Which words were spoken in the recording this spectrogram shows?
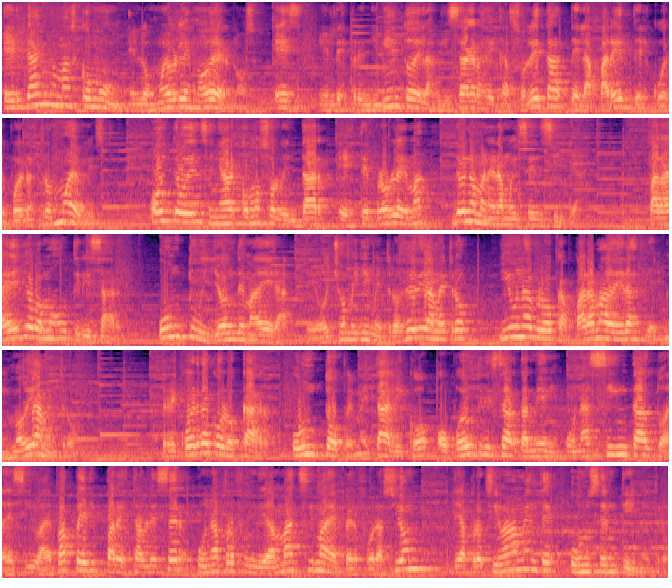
El daño más común en los muebles modernos es el desprendimiento de las bisagras de cazoleta de la pared del cuerpo de nuestros muebles. Hoy te voy a enseñar cómo solventar este problema de una manera muy sencilla. Para ello vamos a utilizar un tubillón de madera de 8 milímetros de diámetro y una broca para maderas del mismo diámetro. Recuerda colocar un tope metálico o puedes utilizar también una cinta autoadhesiva de papel para establecer una profundidad máxima de perforación de aproximadamente un centímetro.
